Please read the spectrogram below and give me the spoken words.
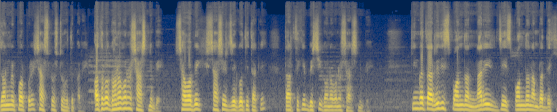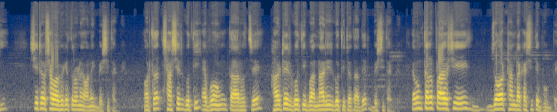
জন্মের পরপরই শ্বাসকষ্ট হতে পারে, অথবা ঘন ঘন শ্বাস নেবে। স্বাভাবিক শ্বাসের যে গতি থাকে তার থেকে বেশি ঘন ঘন শ্বাস নেবে। কিংবা তার হৃদস্পন্দন, নারীর যে স্পন্দন আমরা দেখি, সেটাও স্বাভাবিকের তুলনায় অনেক বেশি থাকবে। অর্থাৎ শ্বাসের গতি এবং তার হচ্ছে হার্টের গতি বা নারীর গতিটা তাদের বেশি থাকবে। এবং তারা প্রায়শই জ্বর, ঠান্ডা কাশিতে ভুগবে।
